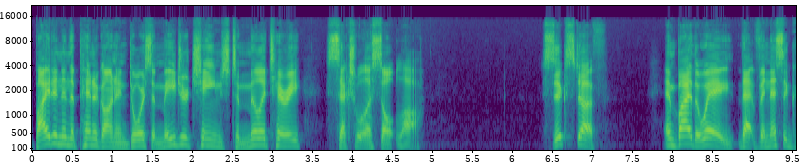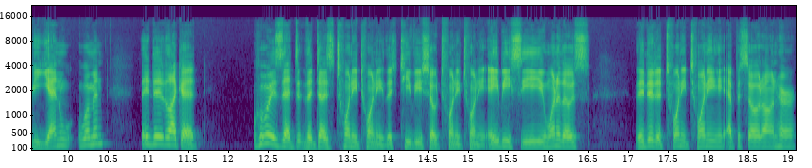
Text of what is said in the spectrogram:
Biden and the Pentagon endorse a major change to military sexual assault law. Sick stuff. And by the way, that Vanessa Guillen woman, they did like a who is that that does 2020, the TV show 2020? ABC, one of those. They did a 2020 episode on her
